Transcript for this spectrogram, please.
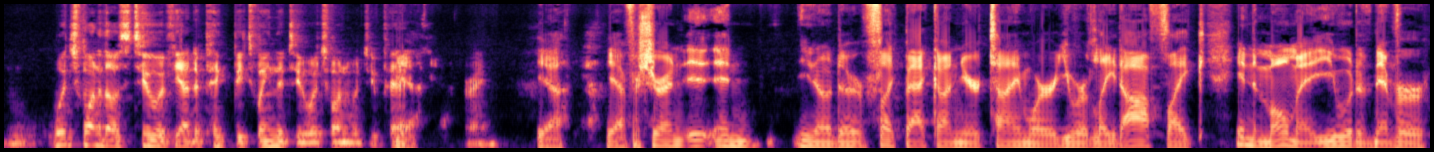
which one of those two, if you had to pick between the two, which one would you pick? Yeah. Right. Yeah, yeah, for sure. And and you know, to reflect back on your time where you were laid off, like in the moment, you would have never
